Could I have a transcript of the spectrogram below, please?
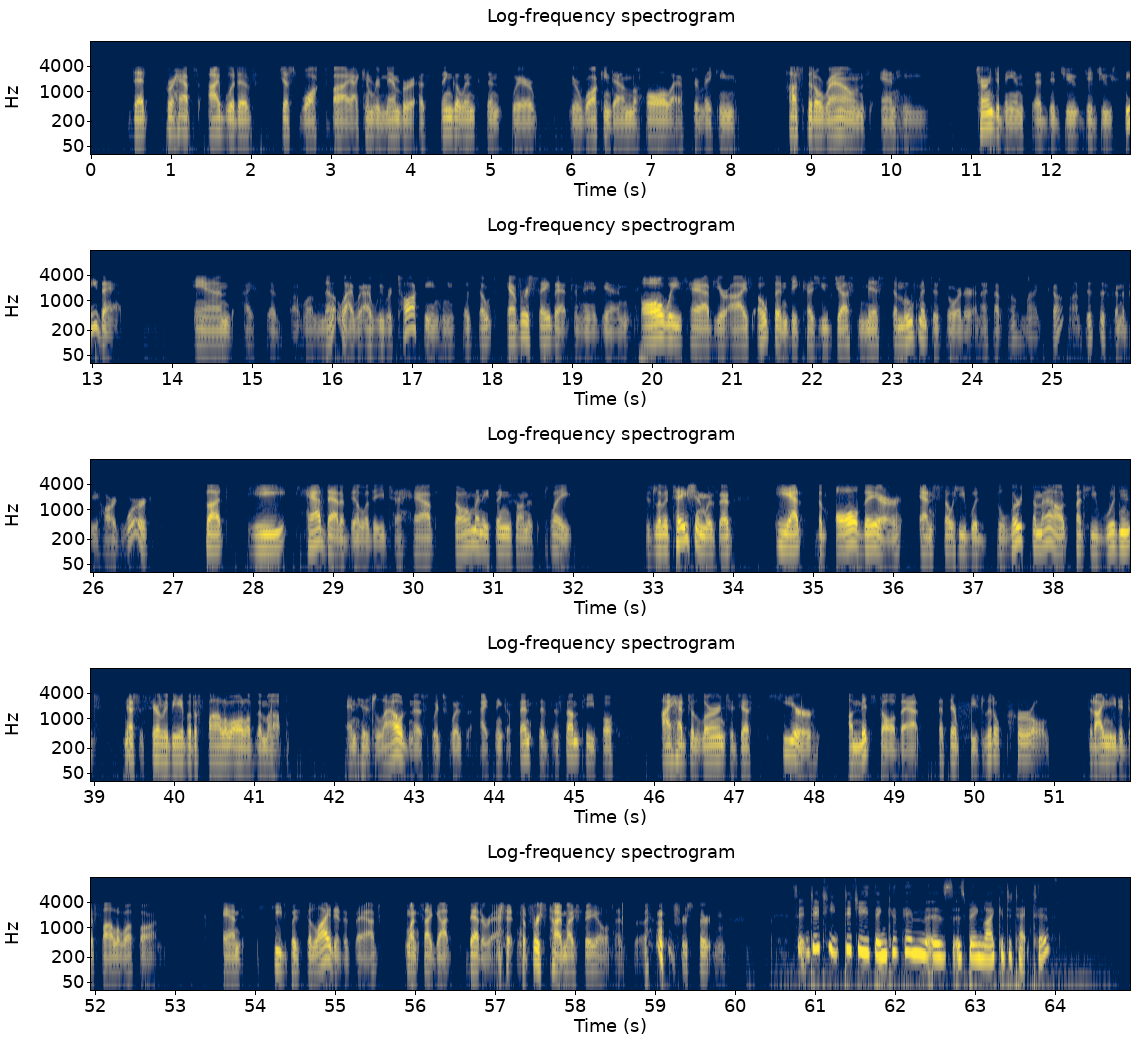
that perhaps I would have just walked by. I can remember a single instance where we were walking down the hall after making hospital rounds and he turned to me and said, "Did you did you see that?" And I said, Well, no, I, I, we were talking. And he says, Don't ever say that to me again. Always have your eyes open because you just missed a movement disorder. And I thought, Oh my God, this is going to be hard work. But he had that ability to have so many things on his plate. His limitation was that he had them all there, and so he would blurt them out, but he wouldn't necessarily be able to follow all of them up and his loudness, which was, I think, offensive to some people, I had to learn to just hear amidst all that that there were these little pearls that I needed to follow up on. And he was delighted at that once I got better at it. The first time I failed, that's uh, for certain. So did he did you think of him as, as being like a detective?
